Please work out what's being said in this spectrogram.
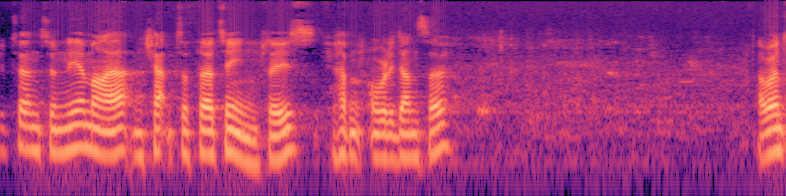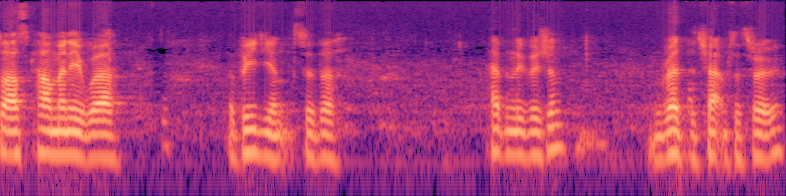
You turn to Nehemiah and chapter 13, please, if you haven't already done so? I won't ask how many were obedient to the heavenly vision and read the chapter through.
